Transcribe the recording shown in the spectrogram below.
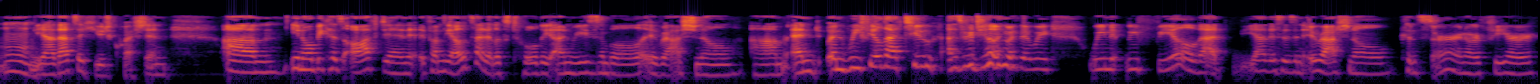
Mm, yeah, that's a huge question. Um, you know, because often from the outside it looks totally unreasonable, irrational, um, and and we feel that too as we're dealing with it. We we we feel that yeah, this is an irrational concern or fear,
